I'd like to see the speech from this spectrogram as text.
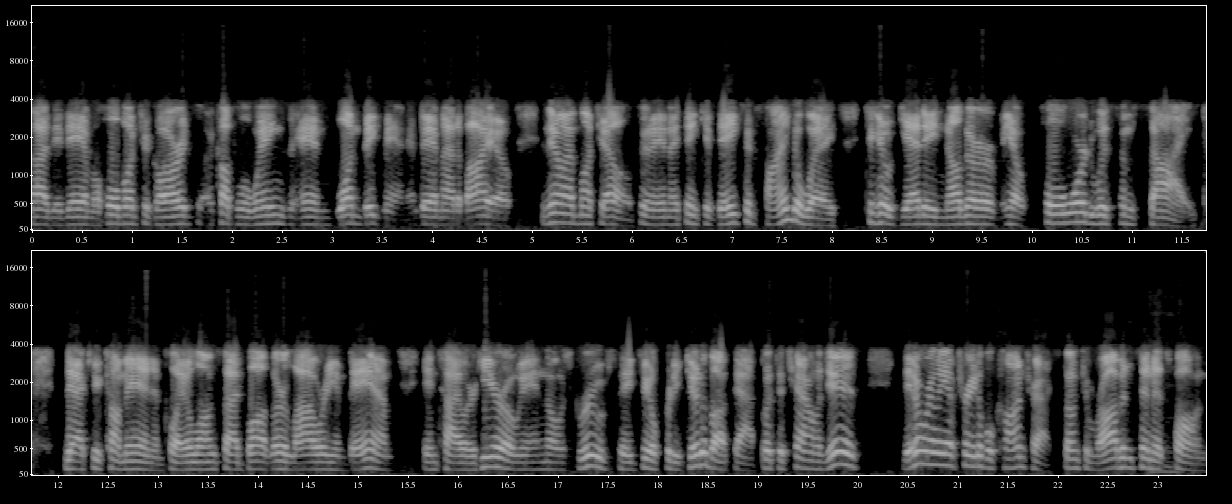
Uh, they, they have a whole bunch of guards, a couple of wings, and one big man, and Bam Adebayo, and they don't have much else. And, and I think if they could find a way to go get another, you know, forward with some size that could come in and play alongside Butler, Lowry, and Bam, and Tyler Herro in those groups, they'd feel pretty good about that. But the challenge is they don't really have tradable contracts. Duncan Robinson has fallen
